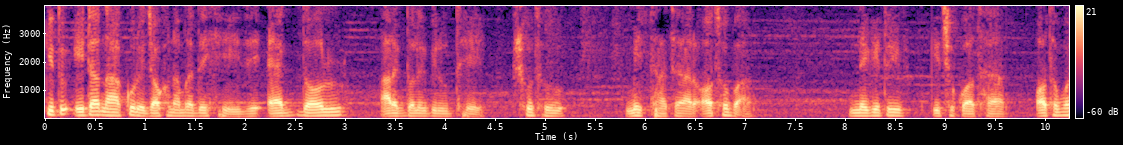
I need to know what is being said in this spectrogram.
কিন্তু এটা না করে যখন আমরা দেখি যে এক দল আরেক দলের বিরুদ্ধে শুধু মিথ্যাচার অথবা নেগেটিভ কিছু কথা অথবা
